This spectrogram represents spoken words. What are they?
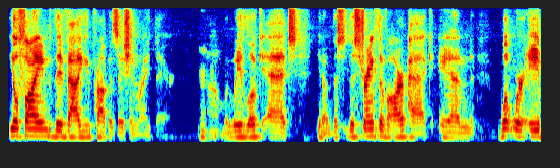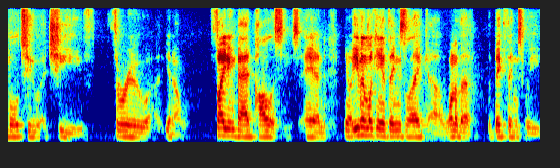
you'll find the value proposition right there. Mm-hmm. Um, when we look at you know the, the strength of RPAC and what we're able to achieve through you know fighting bad policies and you know even looking at things like uh, one of the, the big things we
